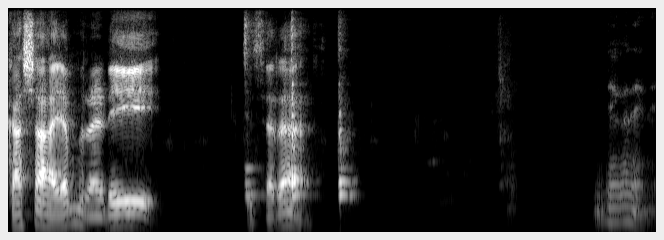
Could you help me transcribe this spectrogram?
కషాయం రెడీ చూసారా దిగదేది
